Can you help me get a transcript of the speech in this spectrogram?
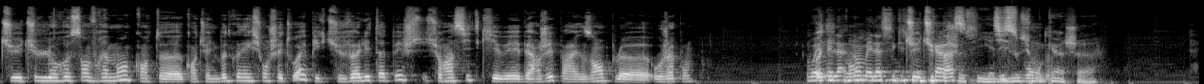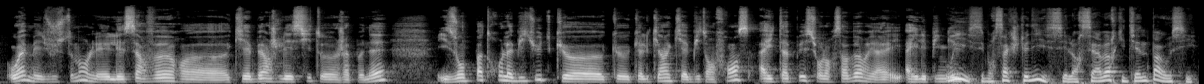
tu, tu le ressens vraiment quand, euh, quand tu as une bonne connexion chez toi et puis que tu veux aller taper sur un site qui est hébergé par exemple euh, au Japon. Ouais, mais là, non, mais là c'est question tu- de tu cache passes aussi. Il y a 10 des secondes. de cache. euh. Ouais, mais justement, les, les serveurs euh, qui hébergent les sites japonais, ils ont pas trop l'habitude que, que quelqu'un qui habite en France aille taper sur leur serveur et aille, aille les pinguer. Oui, c'est pour ça que je te dis, c'est leurs serveurs qui tiennent pas aussi.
